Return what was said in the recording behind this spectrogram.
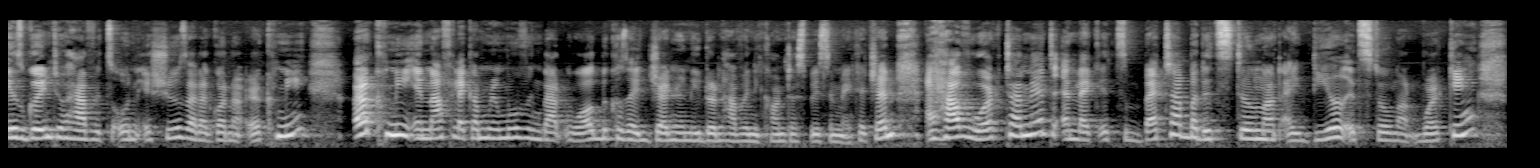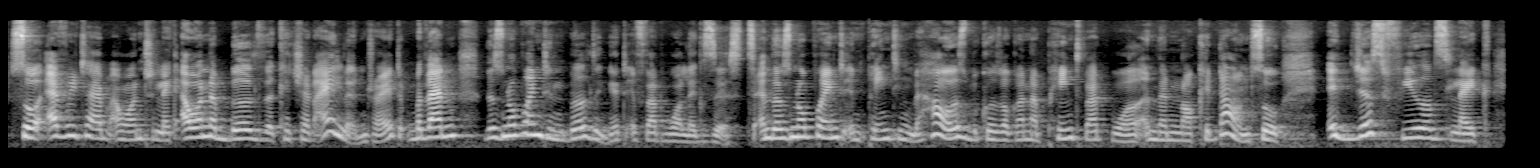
is going to have its own issues that are going to irk me. Irk me enough, like I'm removing that wall because I genuinely don't have any counter space in my kitchen. I have worked on it and like it's better, but it's still not ideal. It's still not working. So every time I want to like, I want to build the kitchen island, right? But then there's no point in building it if that wall exists. And there's no point in painting the house because we're going to paint that wall and then knock it down. So it just feels like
